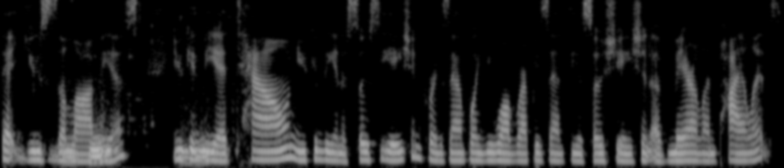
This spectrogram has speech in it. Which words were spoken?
that uses a mm-hmm. lobbyist. You can mm-hmm. be a town, you can be an association. For example, you all represent the Association of Maryland Pilots.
